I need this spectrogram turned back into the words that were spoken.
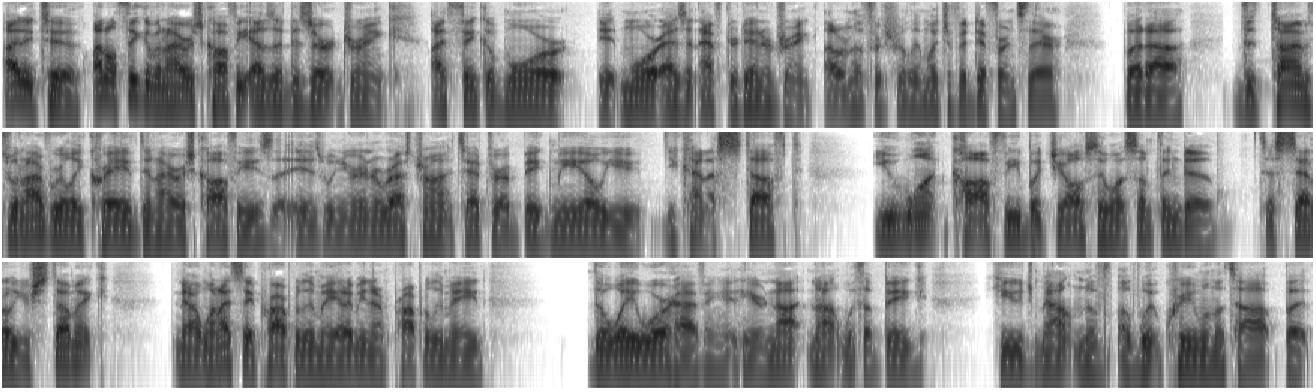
I do too. I don't think of an Irish coffee as a dessert drink. I think of more it more as an after dinner drink. I don't know if there's really much of a difference there, but uh, the times when I've really craved an Irish coffee is, is when you're in a restaurant. It's after a big meal. You you kind of stuffed. You want coffee, but you also want something to to settle your stomach. Now, when I say properly made, I mean a properly made the way we're having it here, not not with a big huge mountain of, of whipped cream on the top, but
